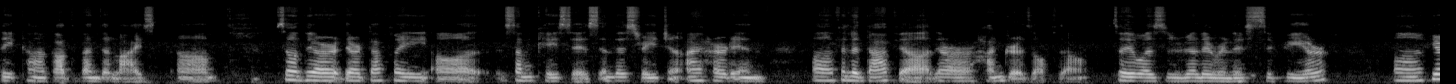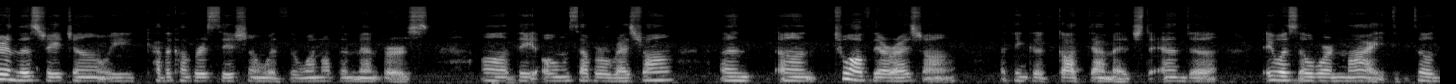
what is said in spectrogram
they kind of got vandalized. Um, so there, there are definitely uh, some cases in this region. I heard in uh, Philadelphia there are hundreds of them. So it was really, really severe. Uh, here in this region, we had a conversation with one of the members. Uh, they own several restaurants, and um, two of their restaurants, I think, uh, got damaged, and uh, it was overnight. So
